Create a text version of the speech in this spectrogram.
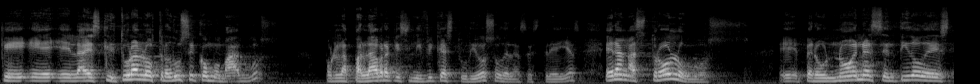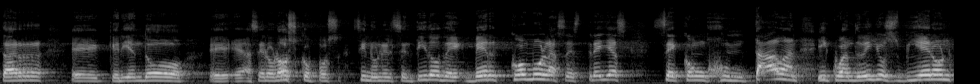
que eh, la escritura los traduce como magos, por la palabra que significa estudioso de las estrellas. Eran astrólogos eh, pero no en el sentido de estar eh, queriendo eh, hacer horóscopos, sino en el sentido de ver cómo las estrellas se conjuntaban y cuando ellos vieron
